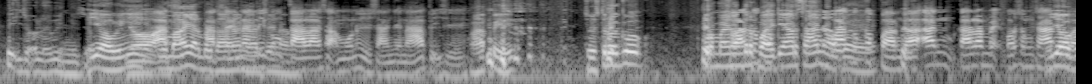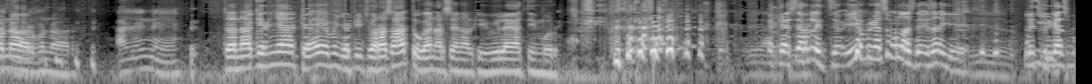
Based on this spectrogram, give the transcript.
apik cok lek wingi. Cok. Iya wingi lumayan pertahanan Arsenal iku Arsenal. kalah sakmono ya sancen apik sih. Apik. Justru iku permainan terbaik Arsenal Suatu kebanggaan kalah mek 0-1. Iya benar benar. Asline. dan akhirnya DE menjadi juara satu kan Arsenal di wilayah timur geser Leeds yo. iya peringkat 11 DE saiki Leeds peringkat 10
